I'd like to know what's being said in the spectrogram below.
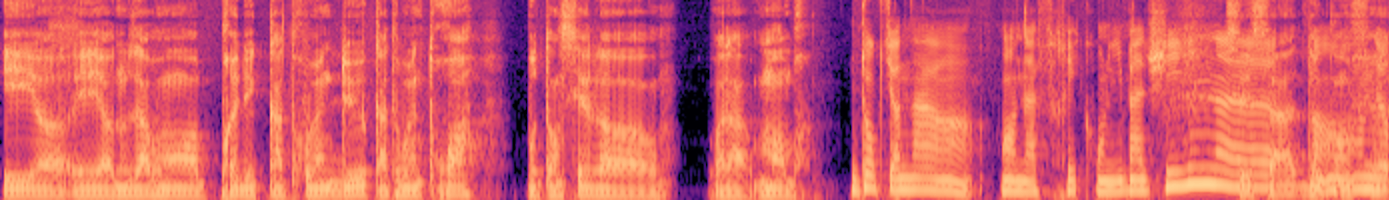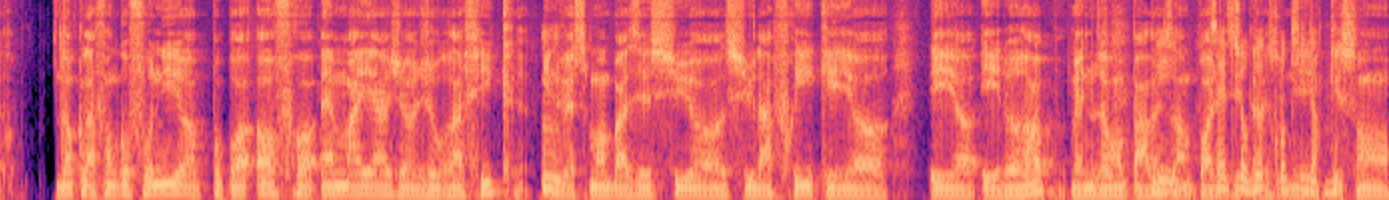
et, et nous avons près de 82, 83 potentiels voilà, membres. Donc il y en a en Afrique, on l'imagine. C'est ça. Donc en, en fait, donc la francophonie euh, offre un maillage géographique, Mm. investissement basé sur sur l'Afrique et euh, et, euh, et l'Europe. Mais nous avons par Oui, exemple les États-Unis qui sont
